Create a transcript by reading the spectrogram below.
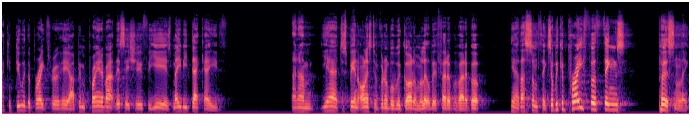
I could do with a breakthrough here. I've been praying about this issue for years, maybe decades. And I'm, yeah, just being honest and vulnerable with God. I'm a little bit fed up about it, but yeah, that's something. So we can pray for things personally.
